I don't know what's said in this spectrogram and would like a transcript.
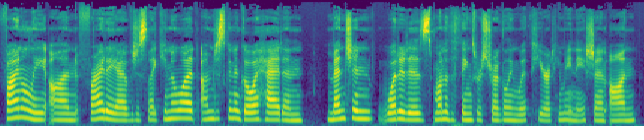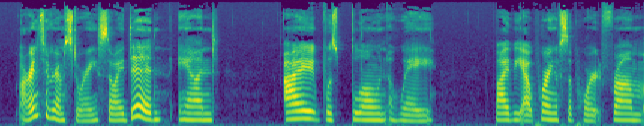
finally on Friday, I was just like, you know what? I'm just going to go ahead and mention what it is, one of the things we're struggling with here at Humane Nation on our Instagram story. So I did. And I was blown away by the outpouring of support from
